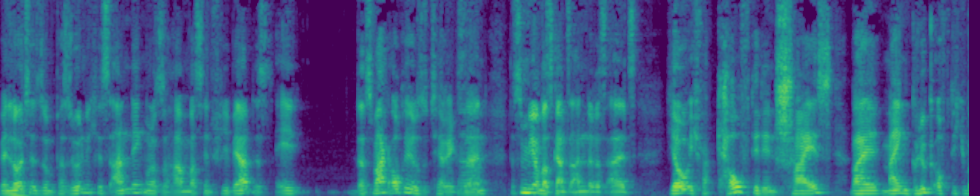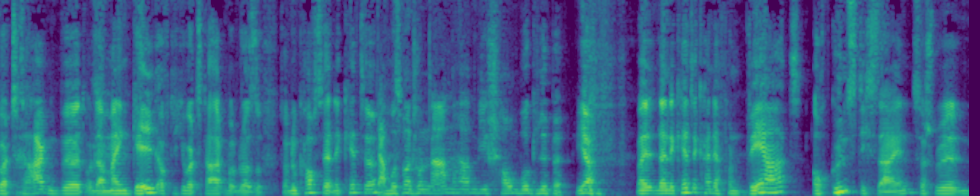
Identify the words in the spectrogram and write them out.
Wenn Leute so ein persönliches Andenken oder so haben, was ihnen viel wert ist, ey, das mag auch Esoterik sein. Das ist mich auch was ganz anderes als, yo, ich verkaufe dir den Scheiß, weil mein Glück auf dich übertragen wird oder mein Geld auf dich übertragen wird oder so. Sondern du kaufst dir halt eine Kette. Da muss man schon einen Namen haben wie Schaumburg-Lippe. Ja, weil deine Kette kann ja von Wert auch günstig sein. Zum Beispiel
